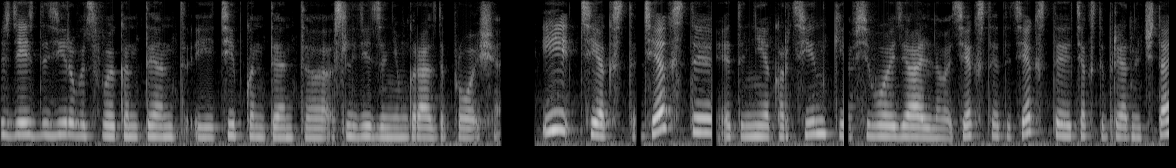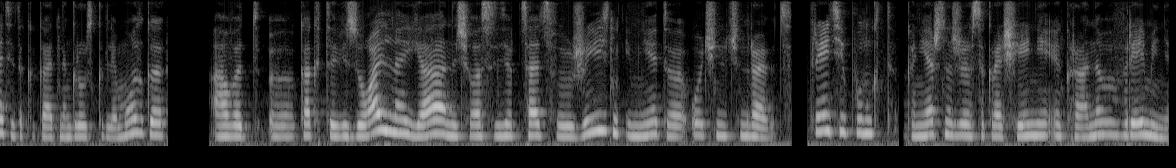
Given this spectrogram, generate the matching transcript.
Здесь дозировать свой контент и тип контента, следить за ним гораздо проще. И тексты. Тексты — это не картинки всего идеального. Тексты — это тексты, тексты приятно читать, это какая-то нагрузка для мозга. А вот э, как-то визуально я начала созерцать свою жизнь, и мне это очень-очень нравится. Третий пункт, конечно же, сокращение экранного времени.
